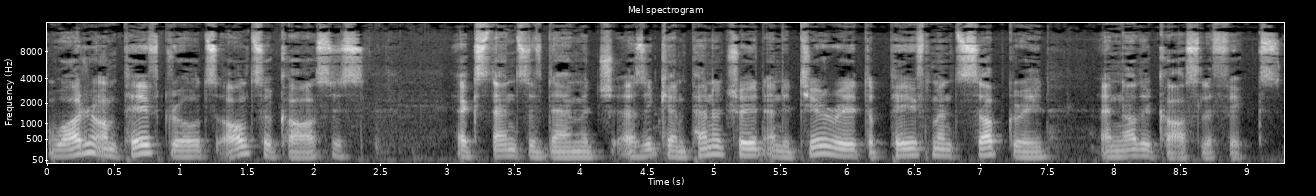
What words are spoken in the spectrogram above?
Water on paved roads also causes extensive damage as it can penetrate and deteriorate the pavement subgrade, another costly fix.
